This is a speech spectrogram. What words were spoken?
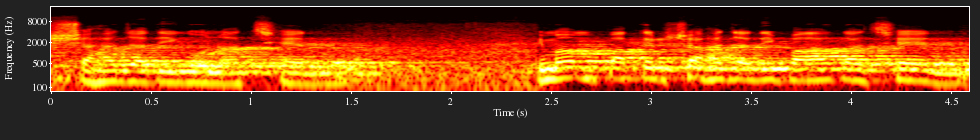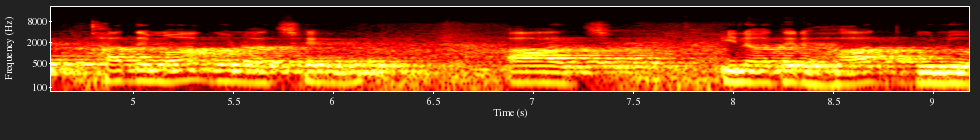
শাহজাদিগণ আছেন। ইমাম পাকের শাহজাদি পাক আছেন খাদেমাগণ আছেন। আজ ইনাদের হাতগুলো,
